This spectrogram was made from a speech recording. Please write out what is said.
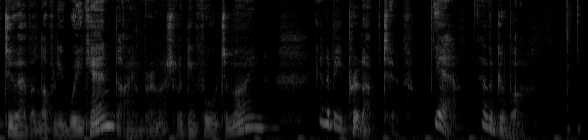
Do have a lovely weekend. I am very much looking forward to mine. Going to be productive. Yeah, Have a good one.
